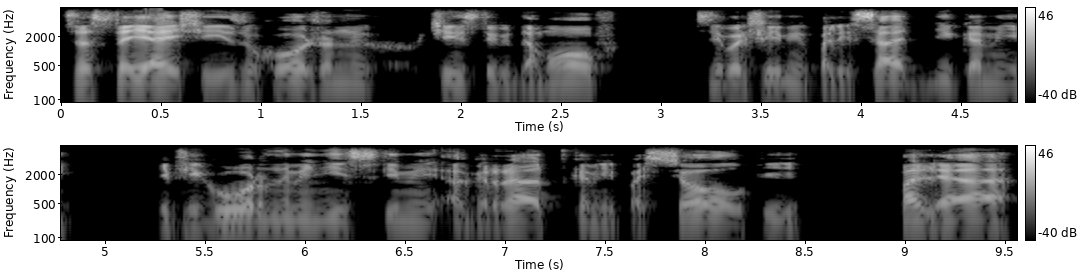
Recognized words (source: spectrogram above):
состоящие из ухоженных чистых домов с небольшими палисадниками и фигурными низкими оградками поселки, поля,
